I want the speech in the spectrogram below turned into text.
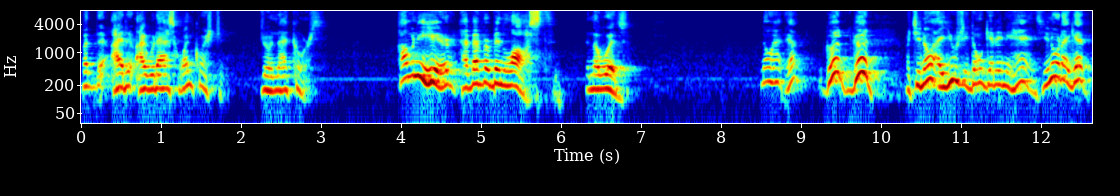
But the, I, I would ask one question during that course How many here have ever been lost in the woods? No, yeah, good, good. But you know, I usually don't get any hands. You know what I get?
